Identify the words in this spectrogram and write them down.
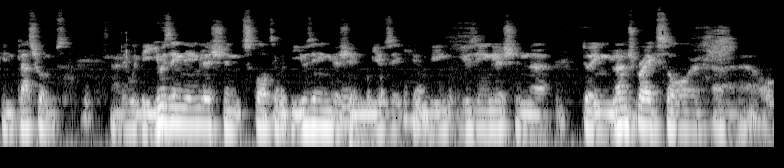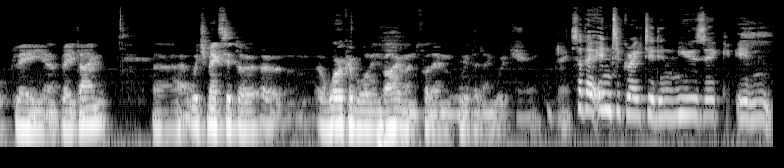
in classrooms. Uh, they would be using the English in sports. They would be using English in music. They would be using English in uh, doing lunch breaks or uh, or play uh, playtime, uh, which makes it a, a, a, workable environment for them with the language. So they're integrated in music, in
